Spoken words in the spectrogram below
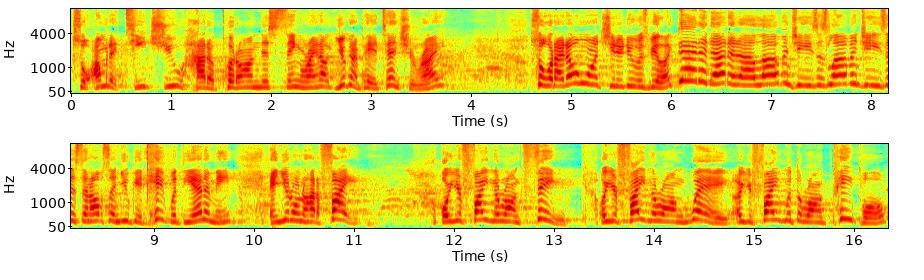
So I'm going to teach you how to put on this thing right now. You're going to pay attention, right? So, what I don't want you to do is be like, da da da da da, loving Jesus, loving Jesus, and all of a sudden you get hit with the enemy and you don't know how to fight. Or you're fighting the wrong thing, or you're fighting the wrong way, or you're fighting with the wrong people.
